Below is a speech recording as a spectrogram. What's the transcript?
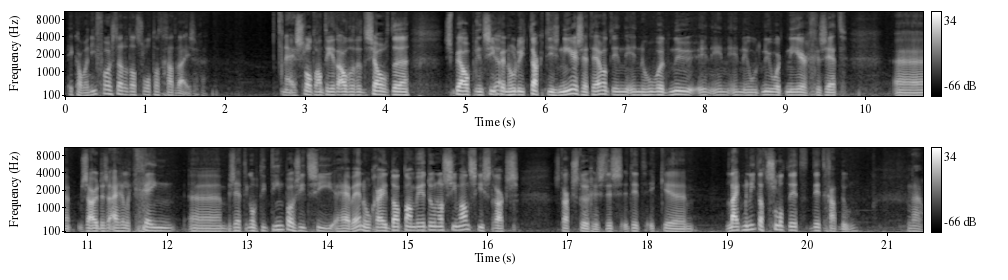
Ik kan me niet voorstellen dat Slot dat gaat wijzigen. Nee, Slot hanteert altijd hetzelfde spelprincipe Ja. en hoe hij tactisch neerzet. Hè? Want in, in, hoe het nu, in, in, in hoe het nu wordt neergezet, eh, zou je dus eigenlijk geen eh, bezetting op die teampositie hebben. En hoe ga je dat dan weer doen als Simanski straks, straks terug is? Dus dit, ik, eh, lijkt me niet dat Slot dit, dit gaat doen. Nou,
